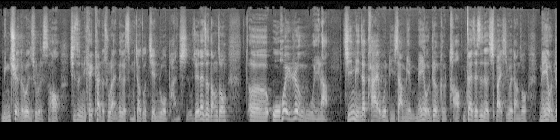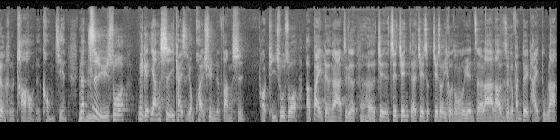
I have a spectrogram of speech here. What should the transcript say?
明确的论述的时候，其实你可以看得出来，那个什么叫做坚若磐石。我觉得在这当中，呃，我会认为啦。习近平在台海问题上面没有任何讨，在这次的拜习会当中没有任何讨好的空间。那至于说那个央视一开始用快讯的方式，好提出说啊，拜登啊，这个呃接接接呃接受接受一口中国原则啦，然后这个反对台独啦，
